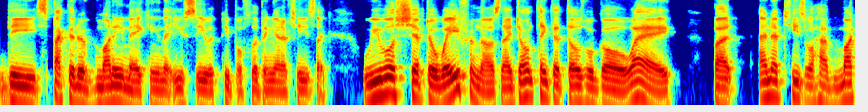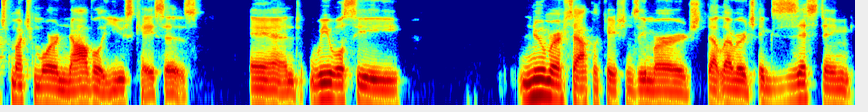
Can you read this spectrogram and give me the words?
the speculative money making that you see with people flipping nfts like we will shift away from those and i don't think that those will go away but nfts will have much much more novel use cases and we will see numerous applications emerge that leverage existing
